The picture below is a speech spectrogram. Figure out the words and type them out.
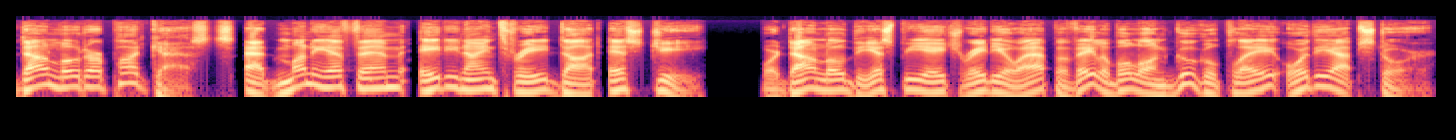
download our podcasts at moneyfm893.sg or download the SPH radio app available on Google Play or the App Store.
